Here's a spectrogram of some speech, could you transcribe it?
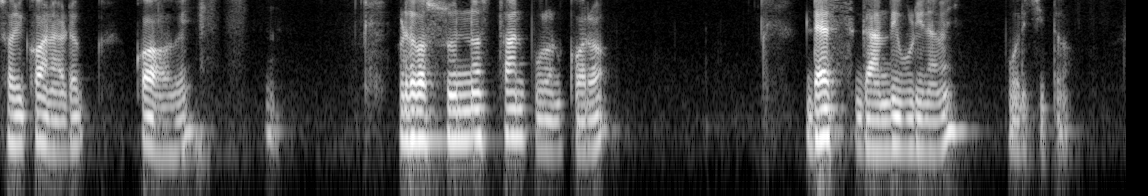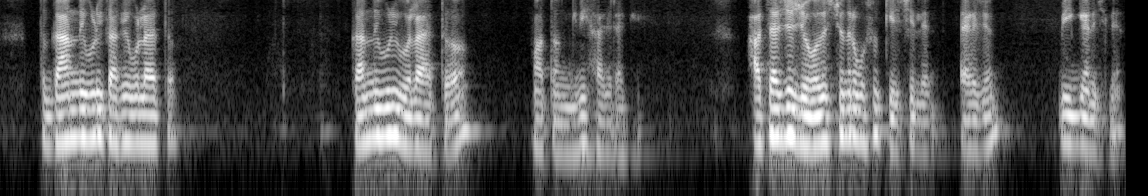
সরি, খ না, ওটা ক হবে। ওটা দেখো শূন্য স্থান পূরণ করো। ড্যাশ গান্ধী বুড়ি নামে পরিচিত। তো গান্ধী বুড়ি কাকে বলা হতো? গান্ধী বুড়ি বলা হতো মাতঙ্গিনী হাজরাকে। আচার্য জগদীশ চন্দ্র বসু কে ছিলেন? একজন বিজ্ঞানী ছিলেন।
